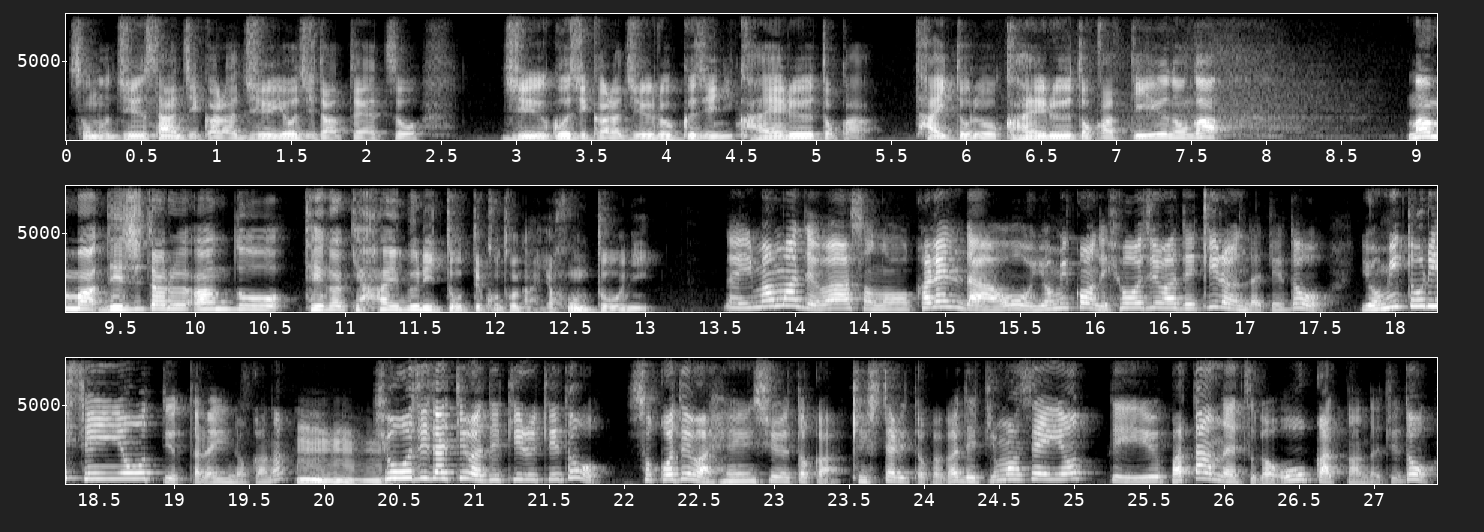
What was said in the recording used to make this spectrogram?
その13時から14時だったやつを15時から16時に変えるとか、タイトルを変えるとかっていうのが、まんまデジタル手書きハイブリッドってことなんや、本当に。で今まではそのカレンダーを読み込んで表示はできるんだけど、読み取り専用って言ったらいいのかな、うんうんうん。表示だけはできるけど、そこでは編集とか消したりとかができませんよっていうパターンのやつが多かったんだけど、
